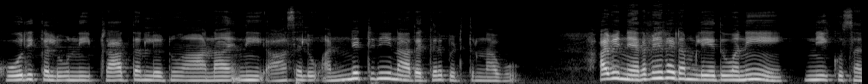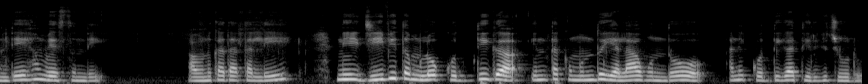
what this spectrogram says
కోరికలు నీ ప్రార్థనలను నా నీ ఆశలు అన్నిటినీ నా దగ్గర పెడుతున్నావు. అవి నెరవేరడం లేదు అని నీకు సందేహం వేస్తుంది. అవును కదా తల్లి? నీ జీవితంలో కొద్దిగా ఇంతకుముందు ఎలా ఉందో అని కొద్దిగా తిరిగి చూడు.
